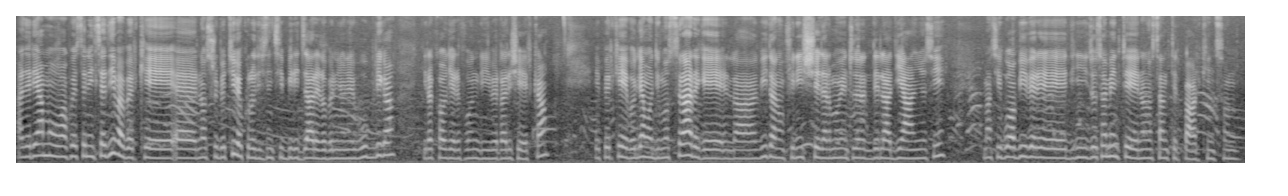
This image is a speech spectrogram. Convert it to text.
Aderiamo a questa iniziativa perché eh, il nostro obiettivo è quello di sensibilizzare l'opinione pubblica, di raccogliere fondi per la ricerca e perché vogliamo dimostrare che la vita non finisce dal momento della diagnosi ma si può vivere dignitosamente nonostante il Parkinson.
